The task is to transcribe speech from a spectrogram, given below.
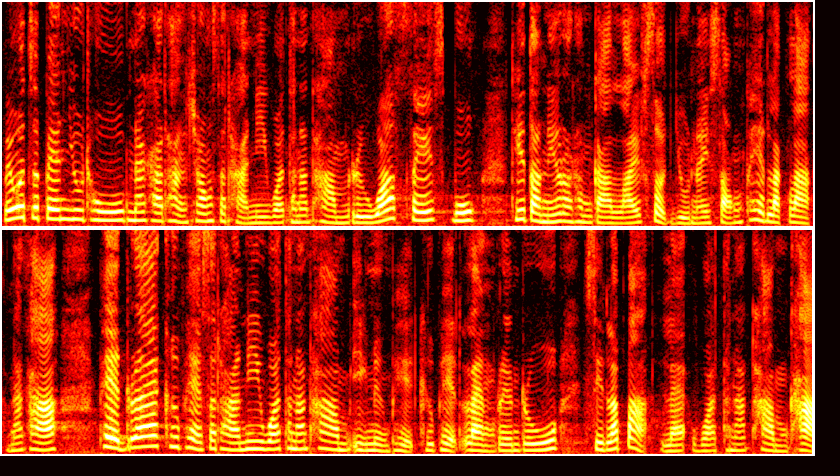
ไม่ว่าจะเป็น YouTube นะคะทางช่องสถานีวัฒนธรรม หรือว่า Facebook ที่ตอนนี้เราทำการไลฟ์สดอยู่ใน 2 เพจหลักๆนะคะ เพจแรกคือเพจสถานีวัฒนธรรม อีกหนึ่งเพจคือเพจแหล่งเรียนรู้ ศิลปะและวัฒนธรรมค่ะ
